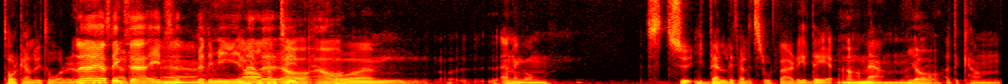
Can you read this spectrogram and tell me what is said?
torka aldrig tårar. Nej, jag tänkte här, aids-epidemin ja, eller- typ. ja, ja. Och, um, än en gång, väldigt, väldigt stort värde i det, men Ja. att det kan...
